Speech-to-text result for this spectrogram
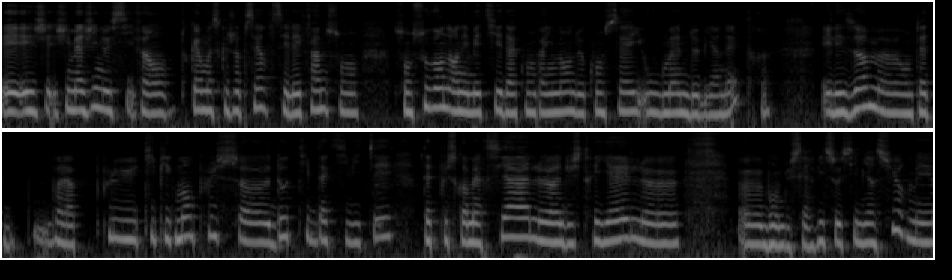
Et, j'imagine aussi, enfin, en tout cas, moi, ce que j'observe, c'est les femmes sont, sont souvent dans des métiers d'accompagnement, de conseil ou même de bien-être. Et les hommes euh, ont peut-être, voilà, plus typiquement plus euh, d'autres types d'activités, peut-être plus commerciales, industrielles, euh, bon, du service aussi, bien sûr, mais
